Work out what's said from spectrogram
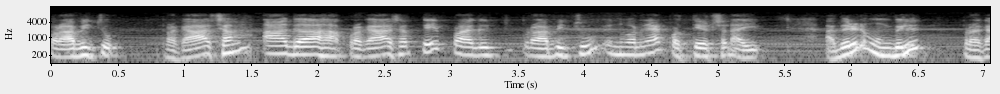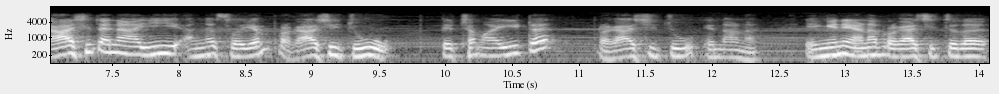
പ്രാപിച്ചു. പ്രകാശം ആഗാഹ പ്രകാശത്തെ പ്രാപിച്ചു എന്ന് പറഞ്ഞാൽ പ്രത്യക്ഷനായി. അവരുടെ മുമ്പിൽ പ്രകാശിതനായി അങ്ങ് സ്വയം പ്രകാശിച്ചു. പ്രത്യക്ഷമായിട്ട് പ്രകാശിച്ചു എന്നാണ്. എങ്ങനെയാണ് പ്രകാശിച്ചത്?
